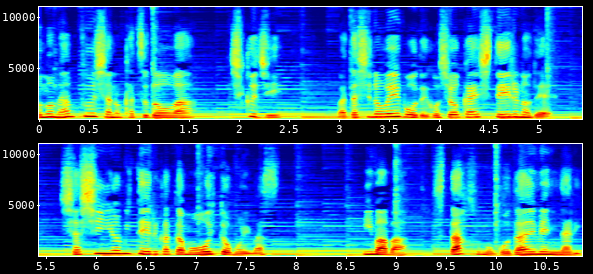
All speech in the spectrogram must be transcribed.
この南風社の活動は、逐次、私のウェイボーでご紹介しているので、写真を見ている方も多いと思います。今はスタッフも5代目になり、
